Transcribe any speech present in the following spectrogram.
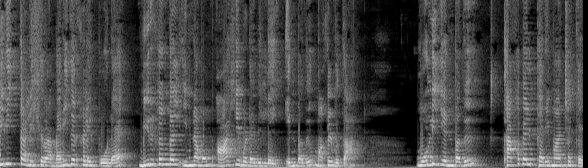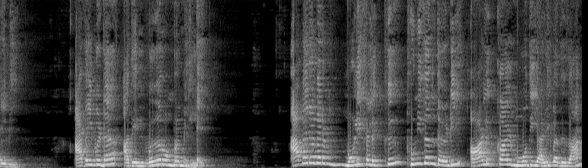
பிரித்தளிகிற மனிதர்களைப் போல மிருகங்கள் இன்னமும் ஆகிவிடவில்லை என்பது மகிழ்வுதான். மொழி என்பது தகவல் பரிமாற்ற கருவி. அதைவிட அதில் வேறொன்றும் இல்லை அவரவர் மொழிகளுக்கு புனிதம் தேடி ஆளுக்கால் மோதி அழிவதுதான்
